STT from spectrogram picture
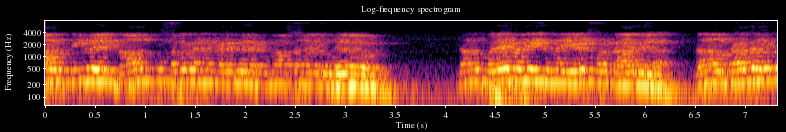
ಆರು ತಿಂಗಳಲ್ಲಿ ನಾಲ್ಕು ಸಭೆಗಳನ್ನ ಕರೆದಿದ್ದಾರೆ ಕುಮಾರಸ್ವಾಮಿ ಅವರು, ದೇವೇಗೌಡರು. ನಾನು ಪದೇ ಪದೇ ಇದನ್ನ ಹೇಳಿಸ್ಕೊಳಕ್ ಆಗಲಿಲ್ಲ ನಾನು ಅವ್ರು ಕರೆದಾಗ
